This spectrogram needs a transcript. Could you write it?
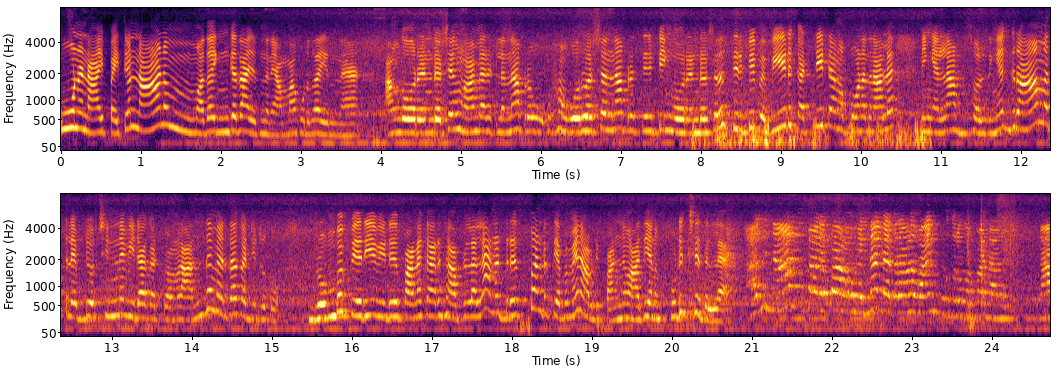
பூனை நாய் பைத்தியம். நானும் அதான் இங்கே தான் இருந்தேன். அம்மா கூட தான் இருந்தேன். அங்கே ஒரு ரெண்டு வருஷம் மாமியார் வீட்டில் இருந்தேன் அப்புறம் ஒரு வருஷம் தான் அப்புறம் திருப்பி இங்கே ஒரு ரெண்டு வருஷம் திருப்பி இப்போ வீடு கட்டிட்டு அங்கே போனதுனால நீங்கள் எல்லாம் அப்படி சொல்கிறீங்க கிராமத்தில் எப்படி ஒரு சின்ன வீடாக கட்டுவாங்களா அந்த மாதிரி தான் கட்டிட்டு இருக்கோம். ரொம்ப பெரிய வீடு பணக்காரங்க அப்படிலாம் ஆனால் ட்ரெஸ் பண்ணுறது எப்பவுமே நான் அப்படி பண்ணுவேன். அது எனக்கு பிடிச்சதில்ல. அது பாப்பா அவங்க என்ன கேக்குறாங்களோ வாங்கி கொடுக்குறோங்கப்பா நாங்க நான் அதாவது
